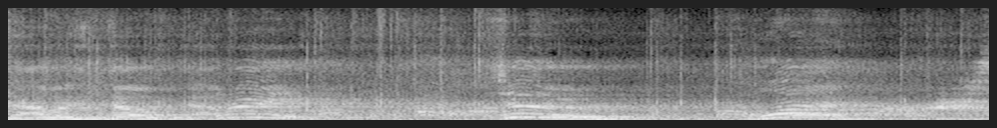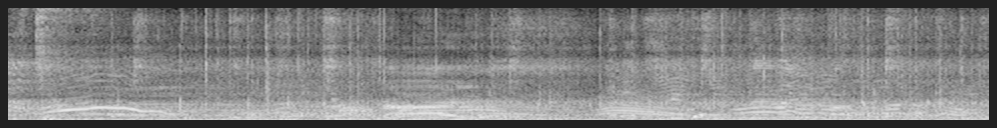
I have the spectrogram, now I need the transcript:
That was dope. That Three, two, two one. one. Nice.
